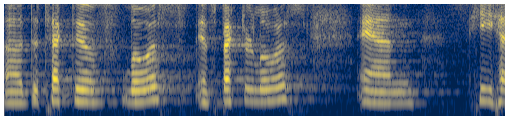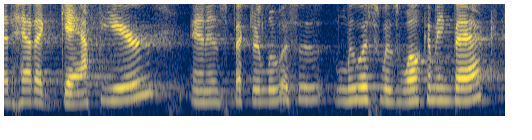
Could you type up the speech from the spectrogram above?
uh, Detective Lewis, Inspector Lewis, and he had had a gap year, and Inspector Lewis, Lewis was welcoming back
